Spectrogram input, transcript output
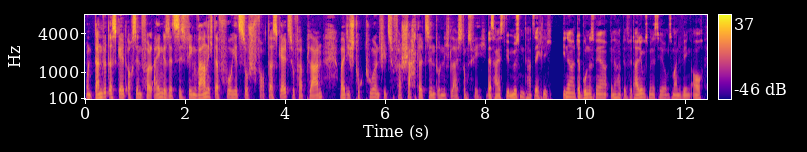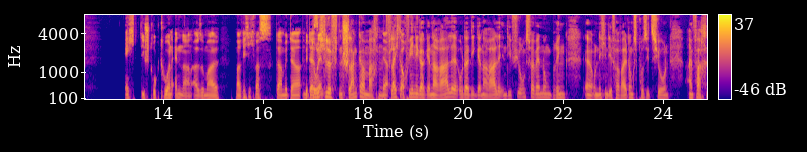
Und dann wird das Geld auch sinnvoll eingesetzt. Deswegen warne ich davor, jetzt sofort das Geld zu verplanen, weil die Strukturen viel zu verschachtelt sind und nicht leistungsfähig. Das heißt, wir müssen tatsächlich innerhalb der Bundeswehr, innerhalb des Verteidigungsministeriums meinetwegen auch echt die Strukturen ändern. Also mal mal richtig was da mit der mit der durchlüften, Sen schlanker machen, ja. vielleicht auch weniger Generale oder die Generale in die Führungsverwendung bringen äh, und nicht in die Verwaltungsposition. Einfach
